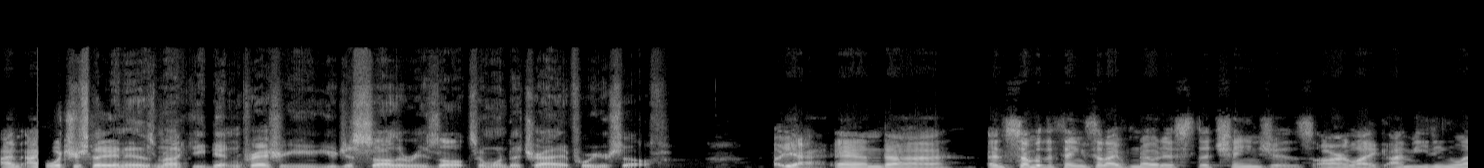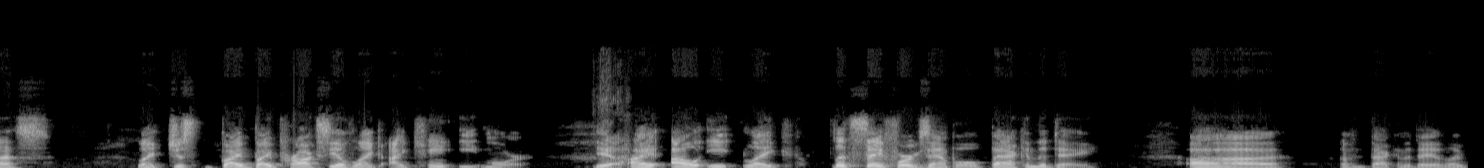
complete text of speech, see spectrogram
I'm, I what you're saying is Mikey didn't pressure you. You just saw the results and wanted to try it for yourself. yeah, and uh, and some of the things that I've noticed the changes are like I'm eating less, like just by by proxy of like I can't eat more. Yeah, I I'll eat like let's say for example back in the day, uh, uh, back in the day like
